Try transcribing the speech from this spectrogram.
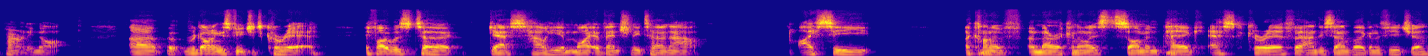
apparently not. Uh, but regarding his future career, if I was to guess how he might eventually turn out, I see a kind of Americanized Simon Pegg esque career for Andy Samberg in the future.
